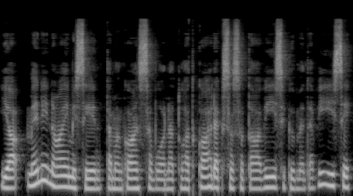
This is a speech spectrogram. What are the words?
ja meni naimisiin tämän kanssa vuonna 1855,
